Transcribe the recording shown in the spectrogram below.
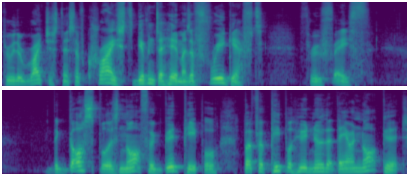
through the righteousness of Christ given to him as a free gift through faith. The gospel is not for good people, but for people who know that they are not good.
